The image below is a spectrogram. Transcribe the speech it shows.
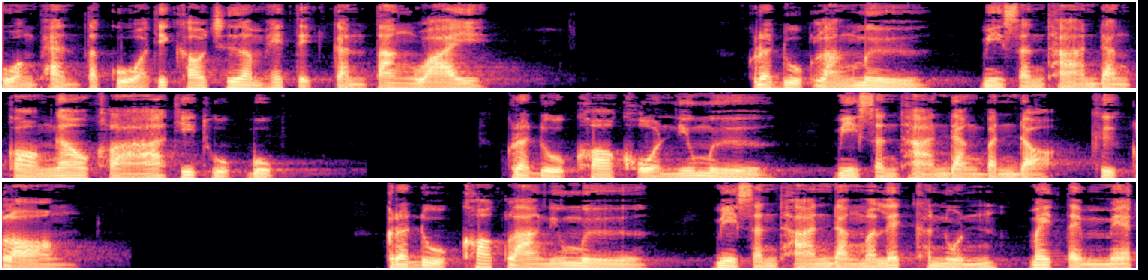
ห่วงแผ่นตะกั่วที่เขาเชื่อมให้ติดกันตั้งไว้ กระดูกหลังมือมีสันฐานดังกองเง่าคล้าที่ถูกบุบ กระดูกข้อโคนนิ้วมือ มีสันฐานดังบันเดาะคือกลอง กระดูกข้อกลางนิ้วมือ มีสันฐานดังเมล็ดขนุนไม่เต็มเม็ด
